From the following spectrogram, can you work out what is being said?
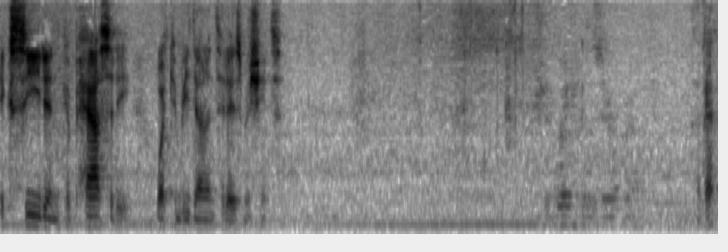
exceed in capacity what can be done in today's machines. Should wait for the zero point. Okay.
